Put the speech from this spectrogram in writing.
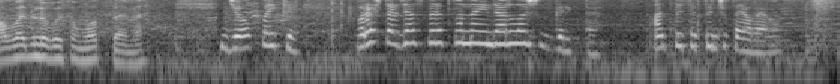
Албай деле койсоң болот да эми жок байке. Врачтар жазып бераткандан кийин дарыланышыңыз керек да. Антпесек тынчыктай албай каласыз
